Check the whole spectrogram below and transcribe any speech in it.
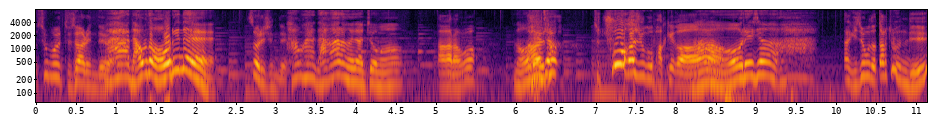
22살인데요. 아 나보다 어리네 몇 살이신데? 한번 그냥 나가라 그냥 좀 어 나가라고? 어리자 아, 저 추워가지고 밖에가 아 어리자 아, 딱이 정도 딱 좋은데?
